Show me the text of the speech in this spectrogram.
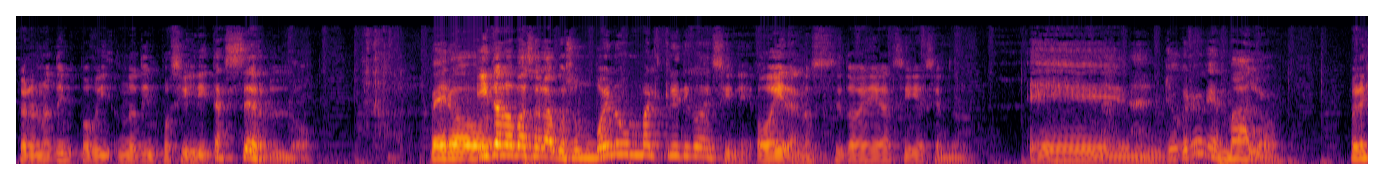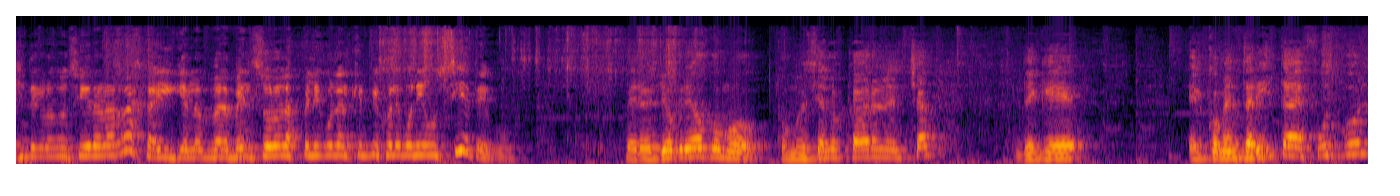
Pero no te, impo- no te imposibilita serlo. Pero. Ítalo Pasolaco es un bueno o un mal crítico de cine. O era, no sé si todavía sigue haciéndolo. eh, yo creo que es malo. Pero hay gente que lo considera la raja y que lo- ve solo las películas al que el viejo le ponía un 7. pues. Pero yo creo, como, como decían los cabros en el chat, de que el comentarista de fútbol,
